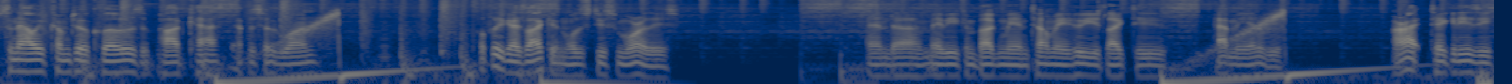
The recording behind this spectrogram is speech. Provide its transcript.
So now we've come to a close of podcast episode one. Hopefully, you guys like it, and we'll just do some more of these. And uh, maybe you can bug me and tell me who you'd like to have me interview. All right. Take it easy.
